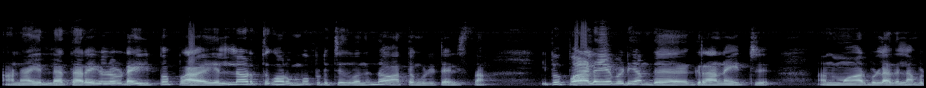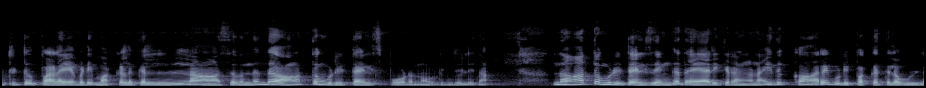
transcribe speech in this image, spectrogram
ஆனால் எல்லா தரைகளோட விட இப்போ ப எல்லாத்துக்கும் ரொம்ப பிடிச்சது வந்து இந்த ஆத்தங்குடி டைல்ஸ் தான். இப்போ பழையபடி அந்த கிரானைட்டு அந்த மார்பிள் அதெல்லாம் விட்டுட்டு பழையபடி மக்களுக்கு எல்லாம் ஆசை வந்து இந்த ஆத்தங்குடி டைல்ஸ் போடணும் அப்படின்னு சொல்லி தான் இந்த ஆத்தங்குடி டைல்ஸ் எங்கே தயாரிக்கிறாங்கன்னா இது காரைக்குடி பக்கத்தில் உள்ள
